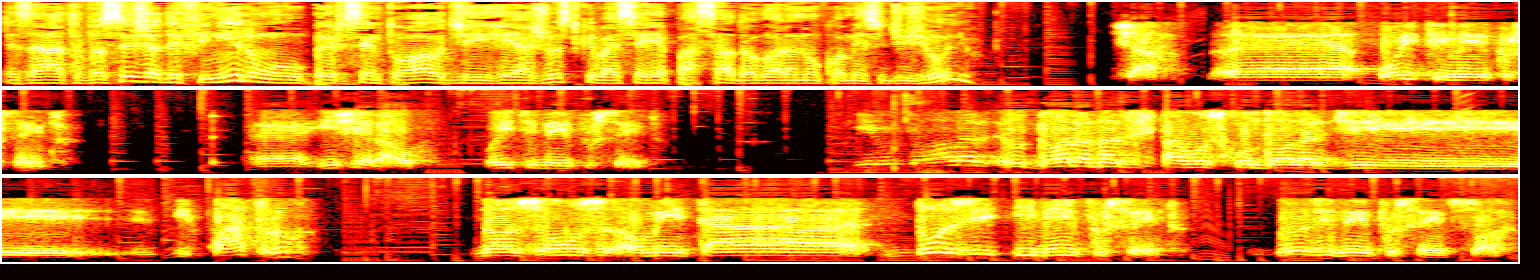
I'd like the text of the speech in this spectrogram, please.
Exato. Vocês já definiram o percentual de reajuste que vai ser repassado agora no começo de julho? Já. É, 8,5%. É, em geral, 8,5%. E o dólar, o dólar nós estávamos com dólar de, de 4, nós vamos aumentar 12,5%. 12,5% só.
